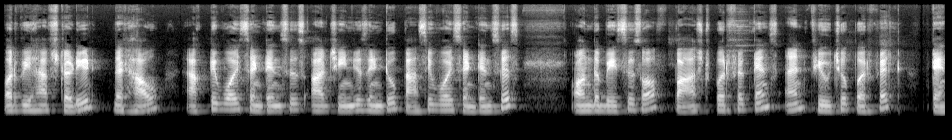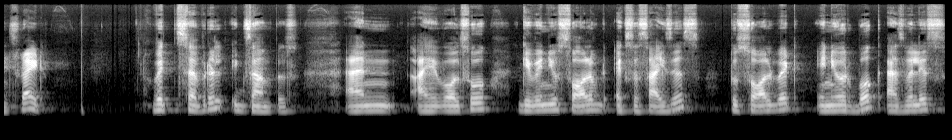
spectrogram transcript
or we have studied that how active voice sentences are changes into passive voice sentences on the basis of past perfect tense and future perfect tense right? With several examples. And i have also given you solved exercises to solve it in your book as well as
